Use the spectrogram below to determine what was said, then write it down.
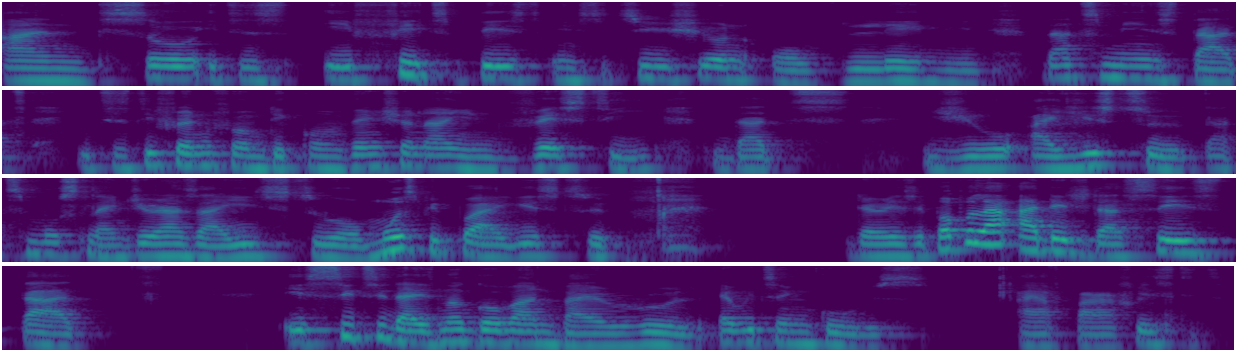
and so it is a faith-based institution of learning. That means that it is different from the conventional university that you are used to, that most Nigerians are used to, or most people are used to. There is a popular adage that says that a city that is not governed by rule, everything goes. I have paraphrased it.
